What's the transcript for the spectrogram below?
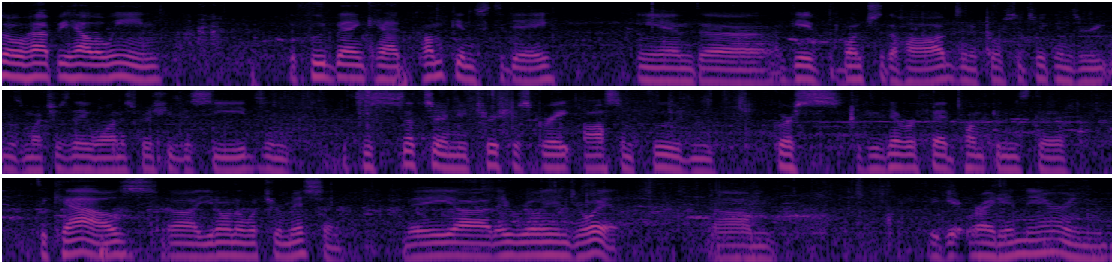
So happy Halloween. The food bank had pumpkins today and uh, gave a bunch to the hogs. And of course, the chickens are eating as much as they want, especially the seeds. And it's just such a nutritious, great, awesome food. And of course, if you've never fed pumpkins to, to cows, uh, you don't know what you're missing. They, uh, they really enjoy it. Um, they get right in there and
